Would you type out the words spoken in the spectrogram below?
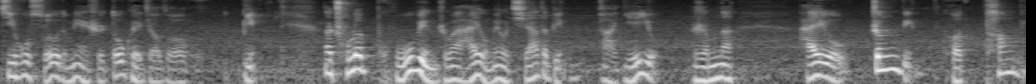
几乎所有的面食都可以叫做饼。那除了糊饼之外，还有没有其他的饼啊？也有，是什么呢？还有蒸饼和汤饼。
